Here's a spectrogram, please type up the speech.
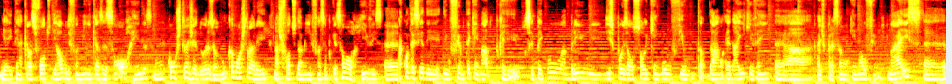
e aí tem aquelas fotos de álbum de família que às vezes são horrendas, né? constrangedoras. Eu nunca mostrarei nas fotos da minha infância porque são horríveis. É, acontecia de, de, o filme ter queimado, porque você pegou, abriu e dispôs ao sol e queimou o filme. Então é daí que vem é, a, a expressão queimar o filme. Mas é,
